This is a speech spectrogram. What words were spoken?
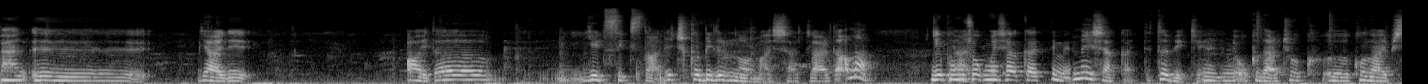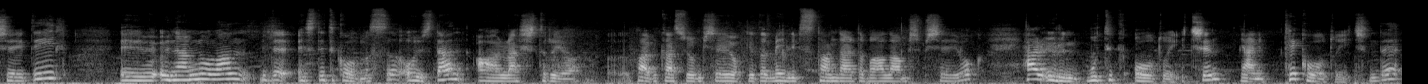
Ben eee, yani ayda 7-8 tane çıkabilir normal şartlarda ama Yapımı Yani. çok meşakkatli mi? meşakkatli tabii ki. E, O kadar çok e, kolay bir şey değil. E, önemli olan bir de estetik olması. O yüzden ağırlaştırıyor. Fabrikasyon bir şey yok ya da belli bir standarda bağlanmış bir şey yok. Her ürün butik olduğu için yani tek olduğu için de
